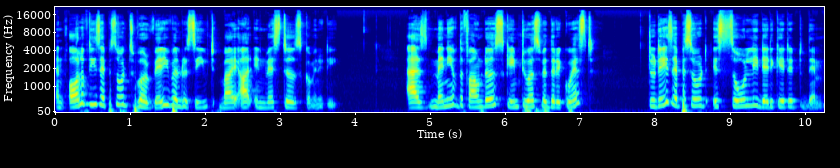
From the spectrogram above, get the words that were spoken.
And all of these episodes were very well received by our investors community. As many of the founders came to us with the request, today's episode is solely dedicated to them.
